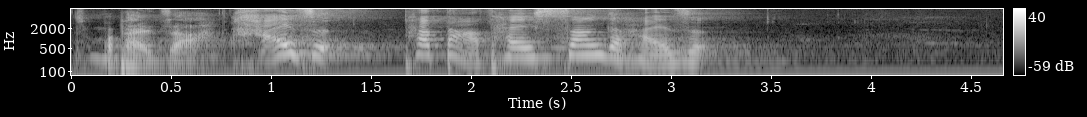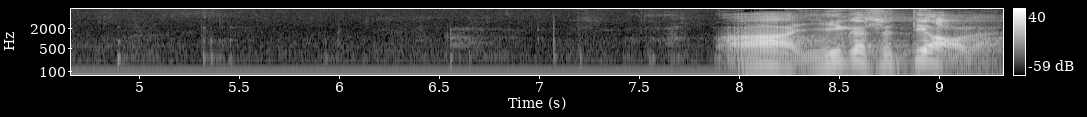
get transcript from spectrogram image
什么牌子啊？孩子，他打胎三个孩子，啊，一个是掉了，两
